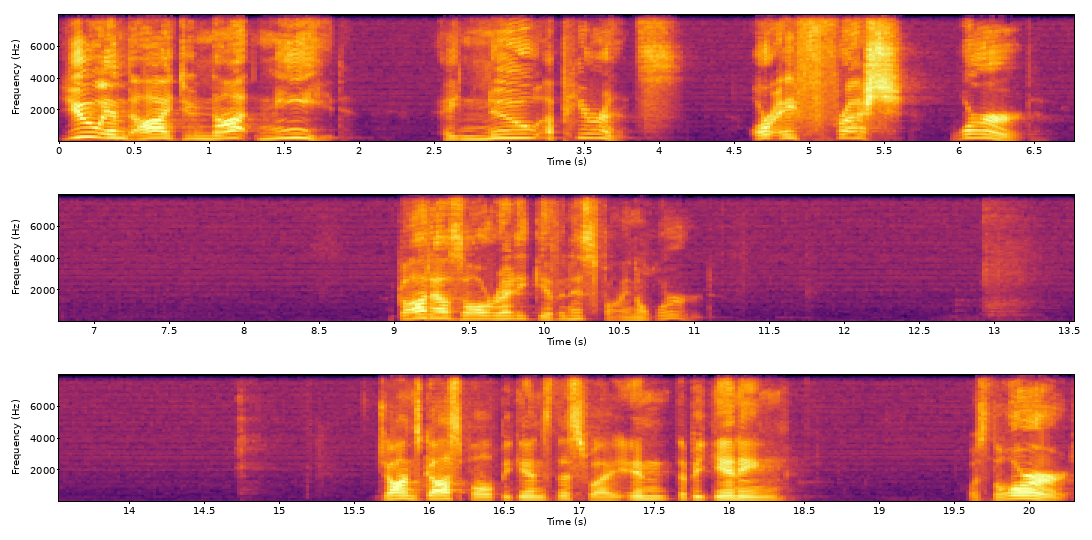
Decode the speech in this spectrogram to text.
You and I do not need a new appearance or a fresh word. God has already given his final word. John's gospel begins this way In the beginning was the Word,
